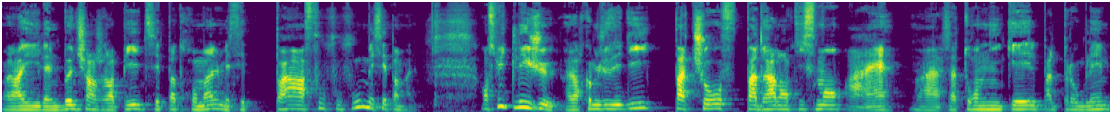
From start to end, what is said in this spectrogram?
Voilà, il a une bonne charge rapide, c'est pas trop mal, mais c'est pas fou fou fou, mais c'est pas mal. Ensuite les jeux. Alors comme je vous ai dit, pas de chauffe, pas de ralentissement, rien. Ça tourne nickel, pas de problème.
